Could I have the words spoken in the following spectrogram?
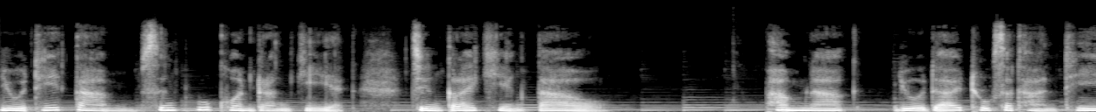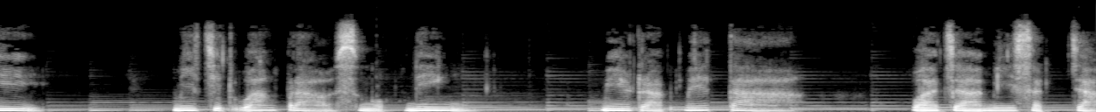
อยู่ที่ต่ำซึ่งผู้คนรังเกียจจึงใกล้เคียงเต้าพำนัก อยู่ได้ทุกสถานที่ มีจิตว่างเปล่าสงบนิ่ง มีรักเมตตา วาจามีสัจจะ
